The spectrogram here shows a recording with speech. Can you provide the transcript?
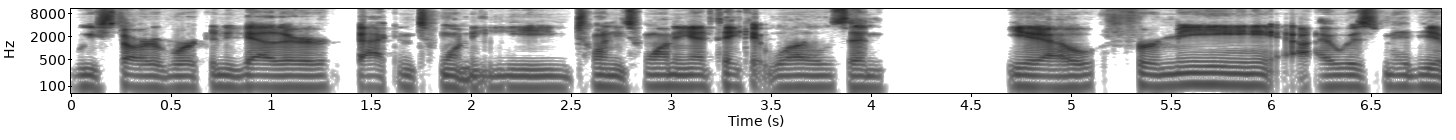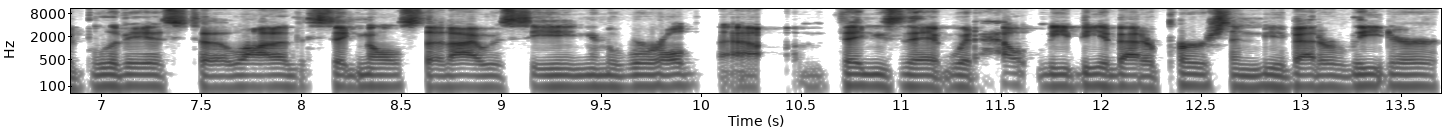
we started working together back in 20, 2020 i think it was. And you know for me i was maybe oblivious to a lot of the signals that i was seeing in the world um, things that would help me be a better person be a better leader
